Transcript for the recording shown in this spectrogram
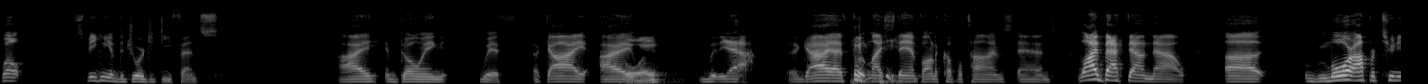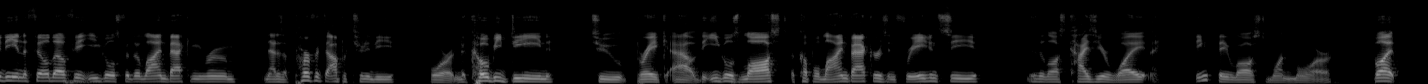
Well, speaking of the Georgia defense, I am going with a guy I Boy. yeah, a guy I've put my stamp on a couple times, and why back down now? Uh, more opportunity in the Philadelphia Eagles for their linebacking room, and that is a perfect opportunity for Nakobe Dean to break out. The Eagles lost a couple linebackers in free agency. They lost Kyzir White, and I think they lost one more, but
